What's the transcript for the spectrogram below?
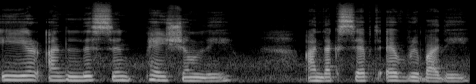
ear and listen patiently and accept everybody,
